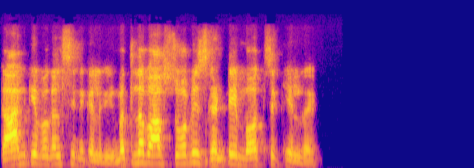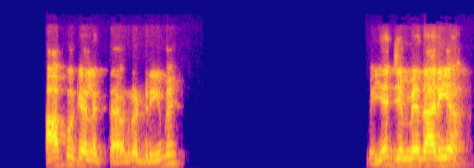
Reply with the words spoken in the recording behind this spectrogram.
कान के बगल से निकल गई। मतलब आप चौबीस घंटे मौत से खेल रहे हैं। आपको क्या लगता है, उनका ड्रीम है? भैया, जिम्मेदारियाँ।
